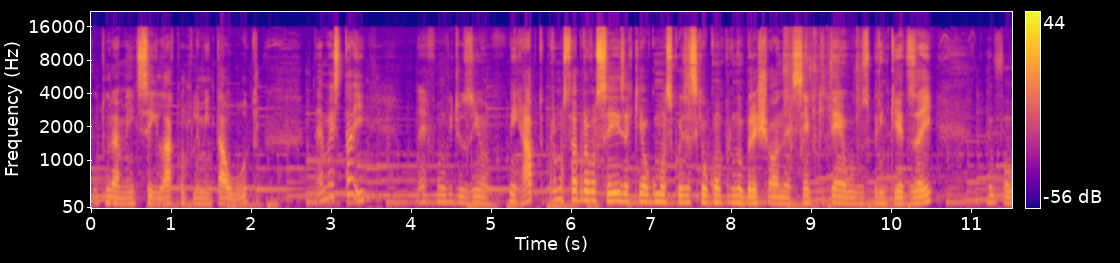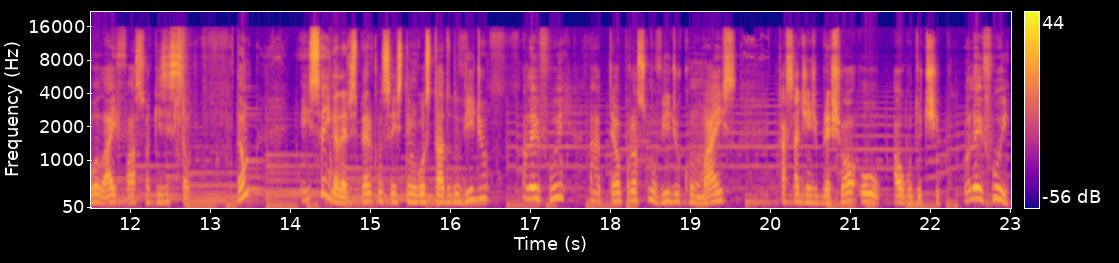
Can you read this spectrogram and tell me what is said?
futuramente, sei lá, complementar o outro, né? Mas tá aí, né? Foi um videozinho bem rápido para mostrar para vocês aqui algumas coisas que eu compro no brechó, né? Sempre que tem alguns brinquedos aí, eu vou lá e faço aquisição. Então, é isso aí, galera. Espero que vocês tenham gostado do vídeo. Valeu e fui. Até o próximo vídeo com mais caçadinha de brechó ou algo do tipo. Valeu e fui!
